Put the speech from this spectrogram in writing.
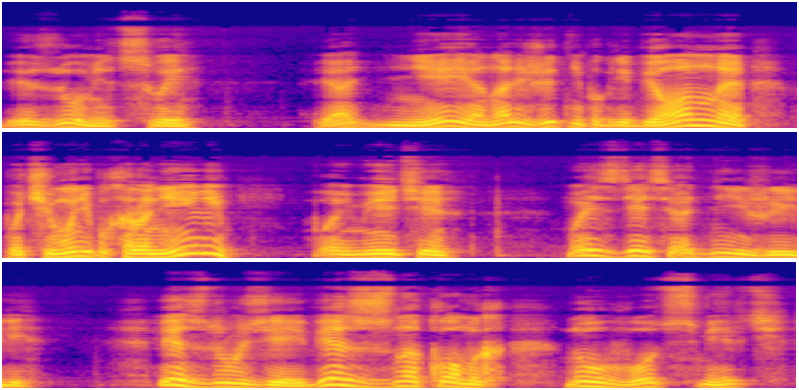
Безумец вы! Пять дней она лежит непогребенная. Почему не похоронили? Поймите, мы здесь одни жили. Без друзей, без знакомых. Ну вот смерть.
